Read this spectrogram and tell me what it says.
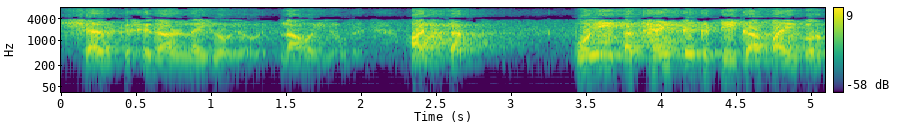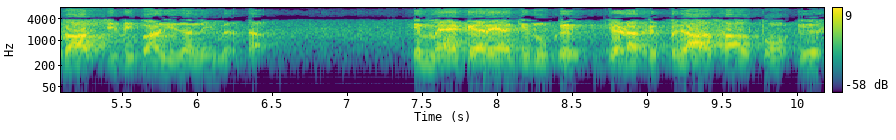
ਸ਼ਾਇਦ ਕਿਸੇ ਨਾਲ ਨਹੀਂ ਹੋਈ ਹੋਵੇ, ਨਾ ਹੋਈ ਹੋਵੇ। ਅੱਜ ਤੱਕ ਕੋਈ ਅਥੈਂਟਿਕ ਟੀਕਾ ਭਾਈ ਗੁਰਦਾਸ ਜੀ ਦੀ ਬਾਣੀ ਦਾ ਨਹੀਂ ਮਿਲਦਾ। ਇਹ ਮੈਂ ਕਹਿ ਰਿਹਾ ਜਿਹਨੂੰ ਕਿ ਜਿਹੜਾ ਕਿ 50 ਸਾਲ ਤੋਂ ਇਸ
